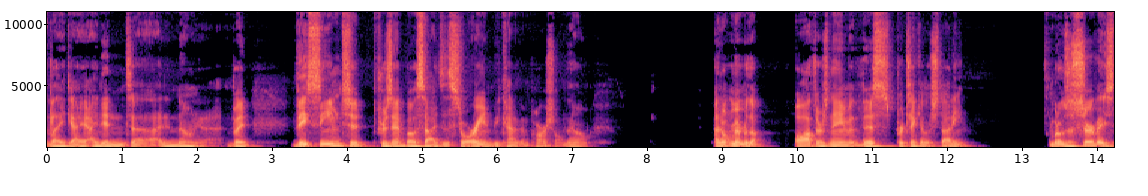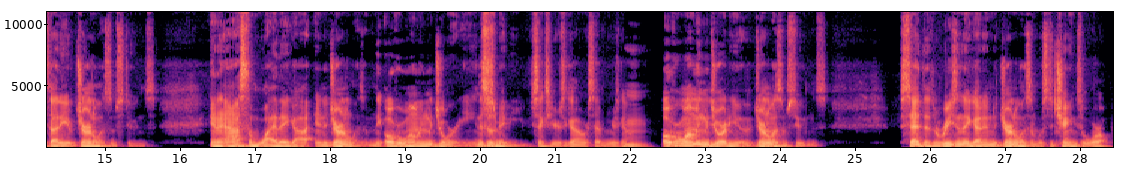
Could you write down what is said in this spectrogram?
like i i didn't uh i didn't know any of that but they seem to present both sides of the story and be kind of impartial now i don't remember the author's name of this particular study but it was a survey study of journalism students and it asked them why they got into journalism. The overwhelming majority, and this was maybe six years ago or seven years ago, Mm, overwhelming majority of journalism students said that the reason they got into journalism was to change the world.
